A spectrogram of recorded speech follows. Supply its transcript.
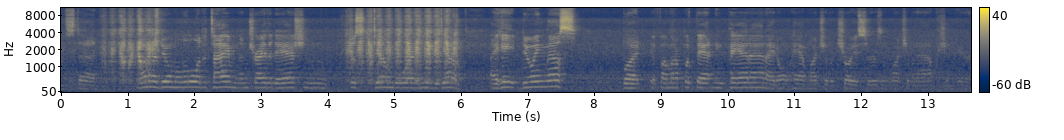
instead and I'm going to do them a little at a time and then try the dash and just get them to where I need to get them I hate doing this but if I'm going to put that new pad on, I don't have much of a choice. There isn't much of an option here.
